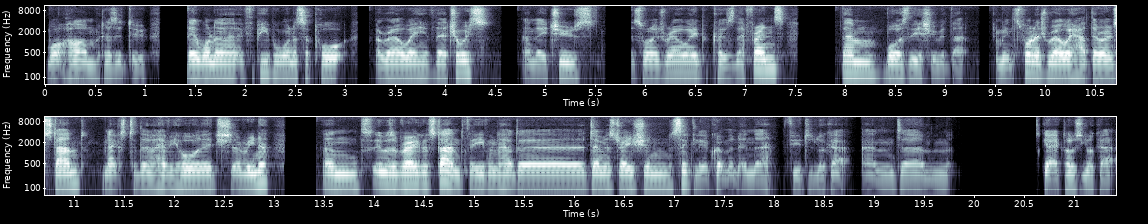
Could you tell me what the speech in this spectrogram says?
What harm does it do? They wanna, if the people want to support a railway of their choice and they choose the Swanage Railway because they're friends, then what was the issue with that? I mean, Swanage Railway had their own stand next to the heavy haulage arena, and it was a very good stand. They even had a demonstration signalling equipment in there for you to look at and um, get a closer look at,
